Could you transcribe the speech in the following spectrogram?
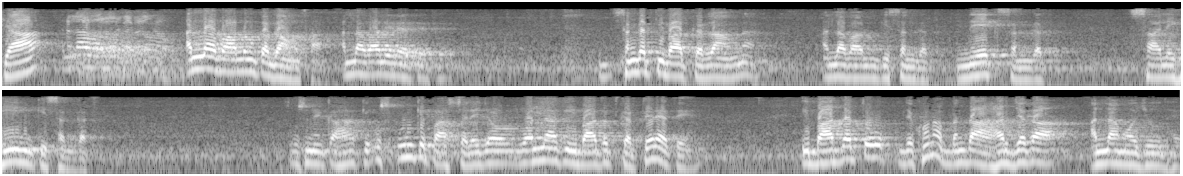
کیا؟ اللہ والوں کا کام اللہ والوں کا گاؤں تھا۔ اللہ والے رہتے تھے۔ سنگت کی بات کر رہا ہوں نا۔ اللہ والوں کی سنگت، نیک سنگت، صالحین کی سنگت۔ اس نے کہا کہ اس ان کے پاس چلے جاؤ، وہ اللہ کی عبادت کرتے رہتے ہیں۔ عبادت تو دیکھو نا، بندہ ہر جگہ اللہ موجود ہے۔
